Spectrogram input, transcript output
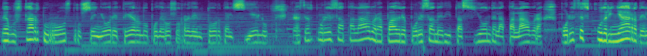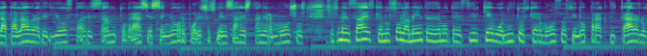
de buscar tu rostro, Señor eterno, poderoso Redentor del cielo. Gracias por esa palabra, Padre, por esa meditación de la palabra, por ese escudriñar de la palabra de Dios, Padre Santo. Gracias, Señor, por esos mensajes tan hermosos. Esos mensajes que no solamente debemos decir qué bonitos, qué hermosos, sino practicarlos.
